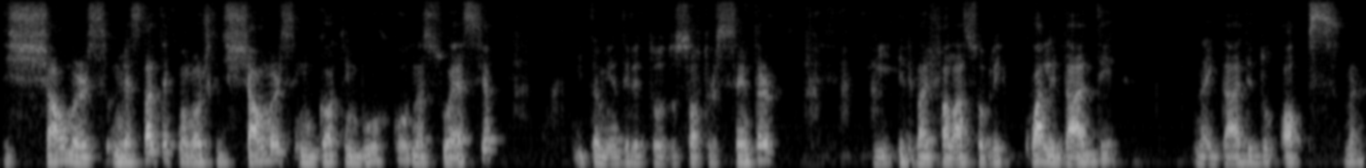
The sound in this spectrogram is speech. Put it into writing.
de Chalmers, Universidade Tecnológica de Chalmers, em Gotemburgo, na Suécia, e também é diretor do Software Center, e ele vai falar sobre qualidade na idade do OPS, né?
